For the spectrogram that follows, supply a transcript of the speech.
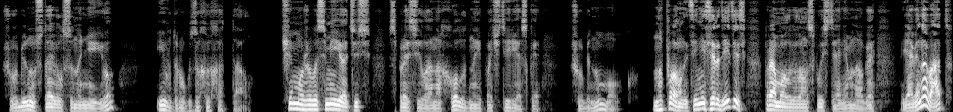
Шубин уставился на нее и вдруг захохотал. «Чему же вы смеетесь?» — спросила она холодно и почти резко. Шубин умолк. «Ну, полноте, не сердитесь», — промолвил он спустя немного. «Я виноват.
